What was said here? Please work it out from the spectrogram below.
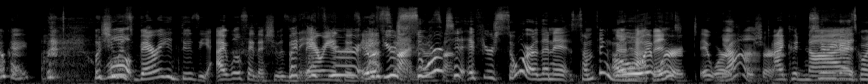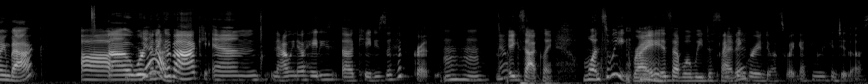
Okay, but she well, was very enthusiastic. I will say that she was but very if enthusiastic. If you're fun, sore, to, if you're sore, then it something good. Oh, happened. it worked. It worked yeah. for sure. I could not. So are you guys going back? Uh, we're yeah. going to go back and now we know Katie's, uh, Katie's a hypocrite. Mm-hmm. Yeah. Exactly. Once a week, right? Is that what we I decided? think we're going to do once a week. I think we can do this.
